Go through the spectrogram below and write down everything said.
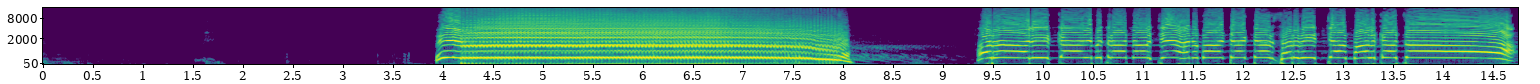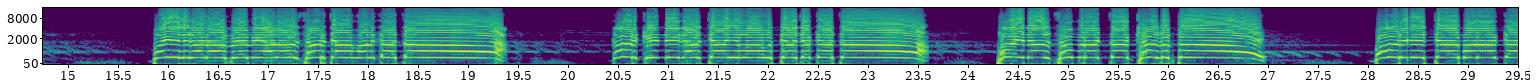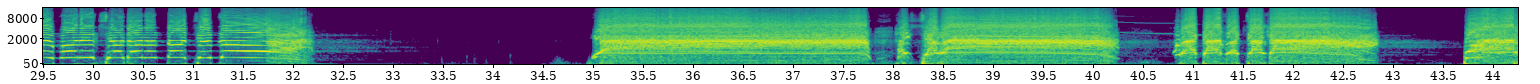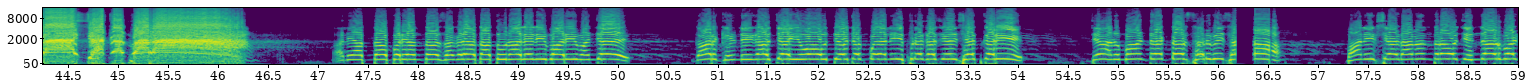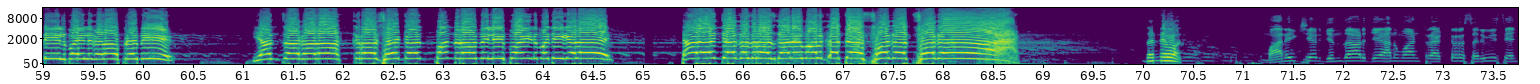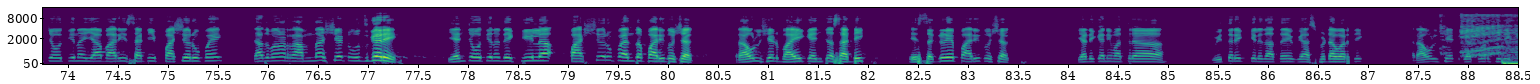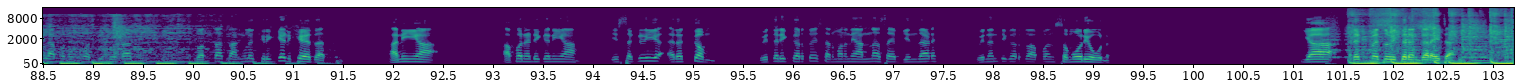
गडखिंडी गावच्या युवा उद्योजकाचा फायनल सम्राटचा खेळ दुखतोय? बारीच्या मला काय माणिक शेदानंत चिंजा! आणि आतापर्यंत सगळ्यात आतून आलेली बारी म्हणजे गारखिंडी खिंडेगावच्या युवा उद्योजक आणि प्रगतशील शेतकरी जे हनुमान ट्रॅक्टर सर्व्हिस माणिक शेठ अनंतराव झिंजाड पाटील बैलगडा प्रेमी यांचा गाडा अकरा सेकंद पंधरा मिली पॉइंटमध्ये गेले. टाळ्यांच्या गजरात गाडे मालकाचं स्वागत स्वागत. धन्यवाद. माणिक शेठ जिंजाड जय हनुमान ट्रॅक्टर सर्व्हिस यांच्या वतीनं या बारीसाठी पाचशे रुपये त्याचबरोबर रामदास शेठ उजगरे यांच्या वतीनं देखील पाचशे रुपयांचं पारितोषिक. राहुल शेठ भाईक यांच्यासाठी हे सगळे पारितोषक या ठिकाणी मात्र वितरित केले जात आहे व्यासपीठावरती. राहुल शेठ गतवर्षी देखील आपण उपस्थित होतात. स्वतः चांगलं क्रिकेट खेळतात. आणि आपण या ठिकाणी ही सगळी रक्कम वितरित करतोय. सन्माननीय अण्णासाहेब जिंजाड विनंती करतो आपण समोर येऊन या रकमेचं वितरण करायचं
